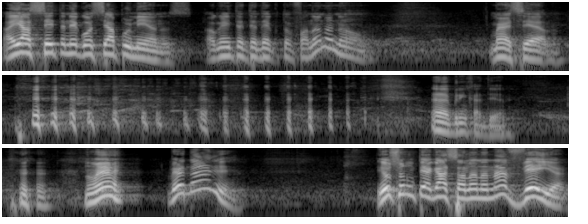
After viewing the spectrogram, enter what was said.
Aí aceita negociar por menos. Alguém está entendendo o que eu estou falando ou não? Marcelo. é brincadeira. Não é? Verdade. Eu, se eu não pegasse a Lana na veia,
